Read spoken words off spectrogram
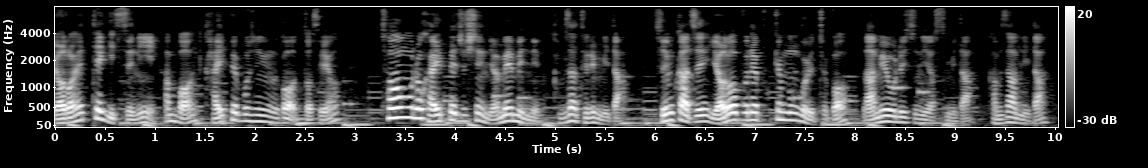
여러 혜택이 있으니 한번 가입해 보시는 거 어떠세요? 처음으로 가입해주신 여매미님 감사드립니다. 지금까지 여러분의 포켓몬고 유튜버 라미오리진이었습니다. 감사합니다.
